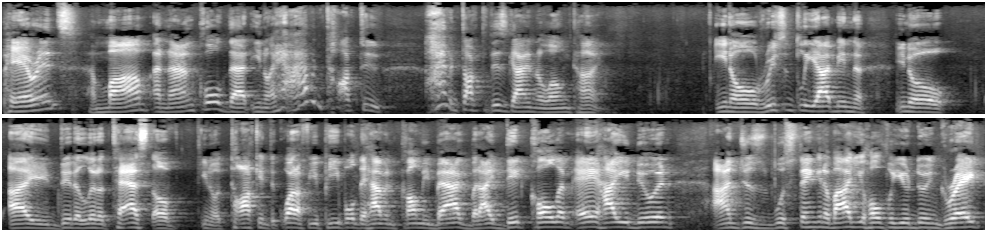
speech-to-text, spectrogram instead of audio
parents, a mom, an uncle that, you know, hey, I haven't talked to, I haven't talked to this guy in a long time. You know, recently I've been, you know, I did a little test of, you know, talking to quite a few people. They haven't called me back, but I did call them. Hey, how you doing? I just was thinking about you. Hopefully you're doing great.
